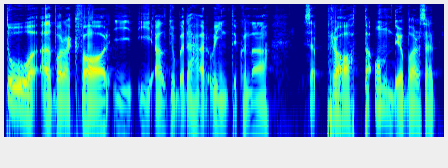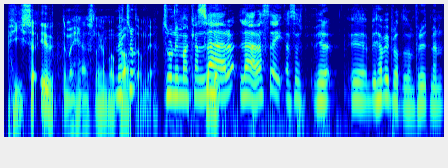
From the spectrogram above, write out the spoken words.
då att vara kvar i, i alltihopa det här och inte kunna här, prata om det och bara så här, pysa ut de här känslorna och Men prata om det. Tror ni man kan Så det- lära, lära sig, alltså, vi, eh, vi har vi pratat om förut, men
